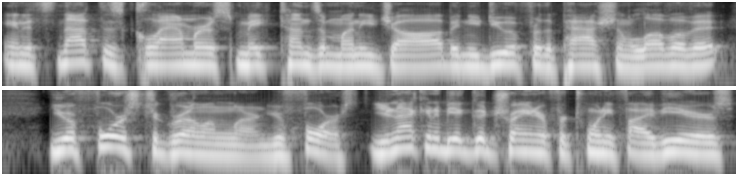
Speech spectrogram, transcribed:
and it's not this glamorous make tons of money job and you do it for the passion and love of it you're forced to grow and learn you're forced you're not going to be a good trainer for 25 years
